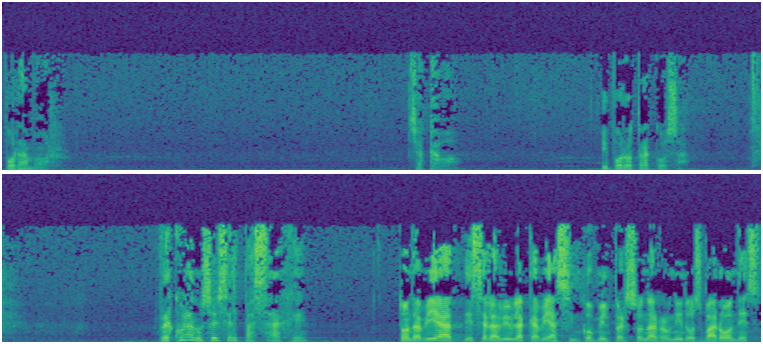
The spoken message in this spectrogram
Por amor. Se acabó. Y por otra cosa. ¿Recuerdan ustedes el pasaje donde había, dice la Biblia, que había cinco mil personas reunidos, varones,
